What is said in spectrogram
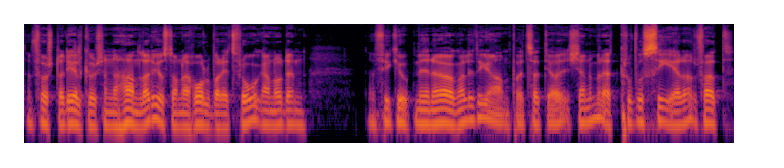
den första delkursen handlade just om den här hållbarhetsfrågan och den, den fick upp mina ögon lite grann på ett sätt. Jag kände mig rätt provocerad för att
